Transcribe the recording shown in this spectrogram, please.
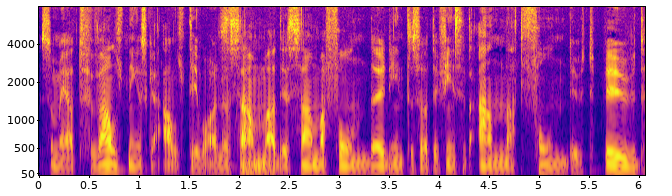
som är att förvaltningen ska alltid vara densamma. Det är samma fonder. Det är inte så att det finns ett annat fondutbud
